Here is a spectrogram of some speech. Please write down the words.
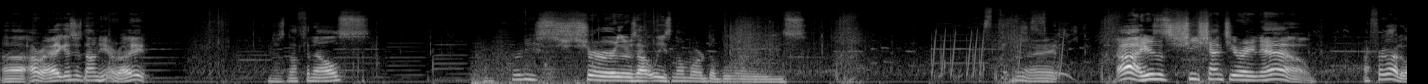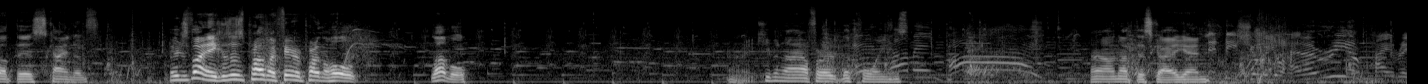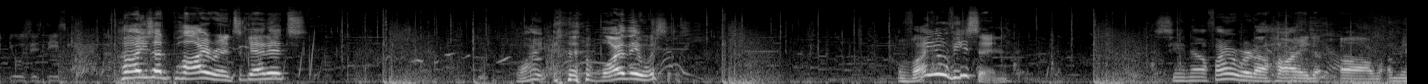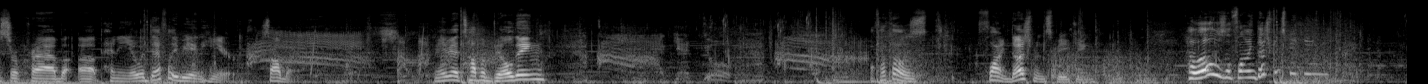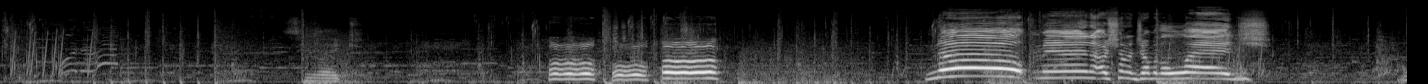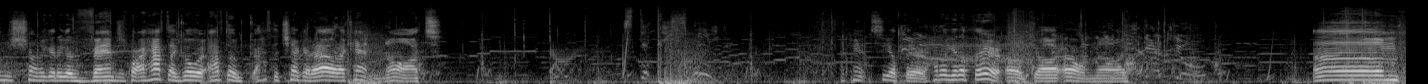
Uh, alright, I guess it's down here, right? There's nothing else. I'm pretty sure there's at least no more doubloons. Alright. Ah, here's a she shanty right now. I forgot about this, kind of. Which is funny, because this is probably my favorite part of the whole level. Alright, keep an eye out for the coins. Oh, not this guy again. Oh, he said pirates, get it? Why? Why are they whistling? Why you whistling? See, now if I were to hide um, a Mr. Crab uh, penny, it would definitely be in here. Somewhere. Maybe atop a building? I thought that was Flying Dutchman speaking. Hello, is the Flying Dutchman speaking? See, like... Oh, oh, oh! No! Man, I was trying to jump on the ledge! I'm just trying to get a good vantage point. I have to go. I have to. I have to check it out. I can't not. Can't see up there. How do I get up there? Oh god. Oh no. Um.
